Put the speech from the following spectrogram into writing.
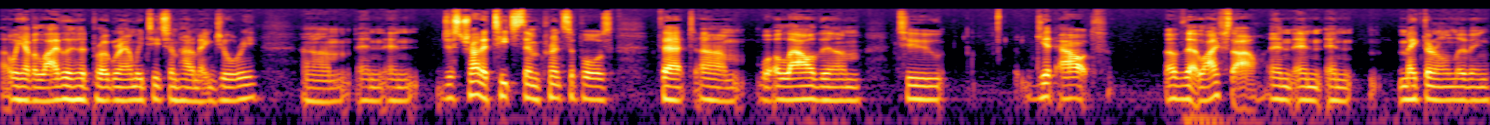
Uh, we have a livelihood program. We teach them how to make jewelry, um, and and just try to teach them principles that um, will allow them to get out of that lifestyle and, and, and make their own living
